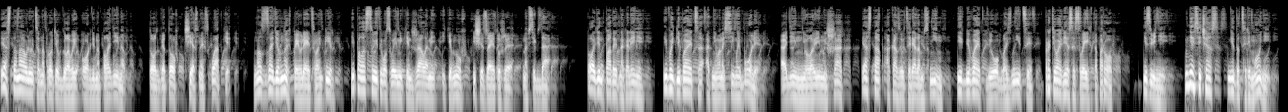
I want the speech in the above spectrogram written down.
и останавливается напротив главы Ордена Паладинов. Тот готов к честной схватке. Но сзади вновь появляется вампир и полосует его своими кинжалами и, кивнув, исчезает уже навсегда. Паладин падает на колени и выгибается от невыносимой боли. Один неуловимый шаг, и Остап оказывается рядом с ним и вбивает в его глазницы противовесы своих топоров. «Извини, мне сейчас не до церемоний»,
